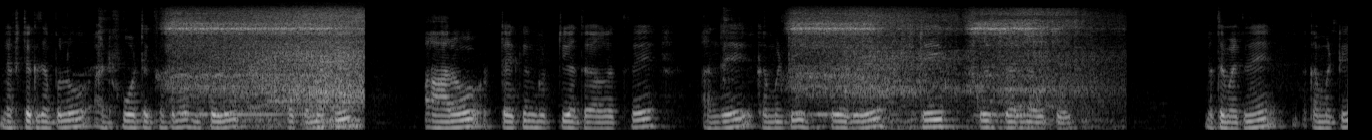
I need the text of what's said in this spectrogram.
next example and fourth example committee are taking ಗುಟ್ಟಿ ಅಂತ ಆಗುತ್ತೆ. ಅಂದರೆ ಕಮಿಟಿ ಟೀ ಕುಡಿಯುತ್ತಿದ್ದಾರೆ ಮತ್ತೆ ಮಾಡ್ತೀನಿ ಕಮಿಟಿ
